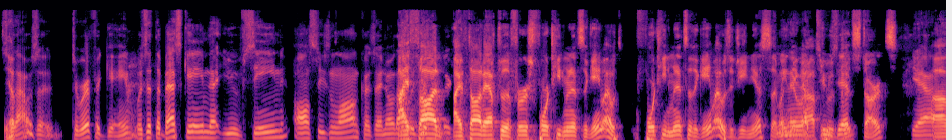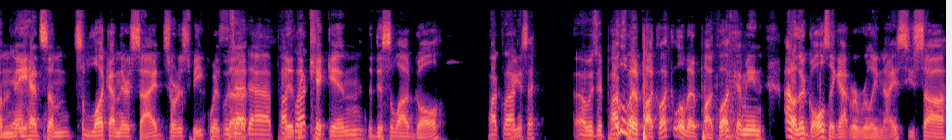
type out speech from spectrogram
So yep. that was a terrific game. Was it the best game that you've seen all season long? Because I know that I thought I thought after the first 14 minutes of the game, I was 14 minutes of the game, I was a genius. I when mean, they, they got off to good starts. Yeah, um, yeah. they had some some luck on their side, so to speak, with was uh, that, uh, the, the, kick in, the disallowed goal. Puck luck. What you say? Uh, was it a little luck? bit of puck luck? A little bit of puck luck. I mean, I don't know. Their goals they got were really nice. You saw.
